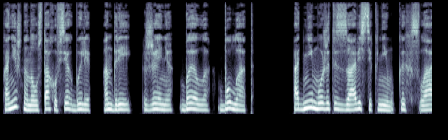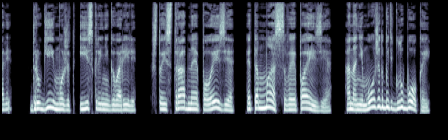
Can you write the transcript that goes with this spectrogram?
Конечно, на устах у всех были Андрей, Женя, Белла, Булат. Одни, может, из зависти к ним, к их славе, другие, может, искренне говорили, что эстрадная поэзия — это массовая поэзия, она не может быть глубокой,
